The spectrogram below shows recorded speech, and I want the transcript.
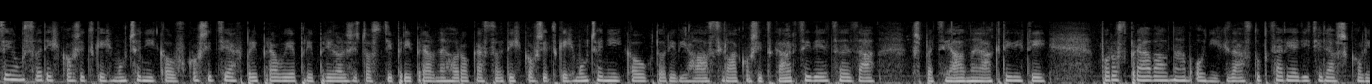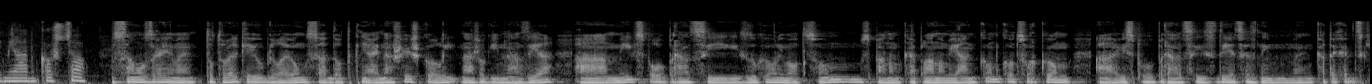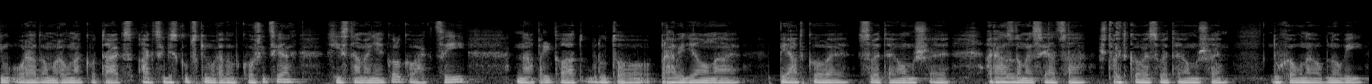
Gymnázium svätých košických mučeníkov v Košiciach pripravuje pri príležitosti prípravného roka svätých košických mučeníkov, ktorý vyhlásila Košická arcidieceza, špeciálne aktivity. Porozprával nám o nich zástupca riaditeľa školy Milan Koščo. Samozrejme, toto veľké jubileum sa dotkne aj našej školy, nášho gymnázia a my v spolupráci s duchovným otcom, s pánom kaplánom Jankom Kocurkom a aj v spolupráci s diecezným katechetickým úradom, rovnako tak s arcibiskupským úradom v Košiciach, chystáme niekoľko akcií. Napríklad budú to pravidelné piatkové sveté omše, raz do mesiaca štvrtkové sveté omše, duchovné obnovy,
